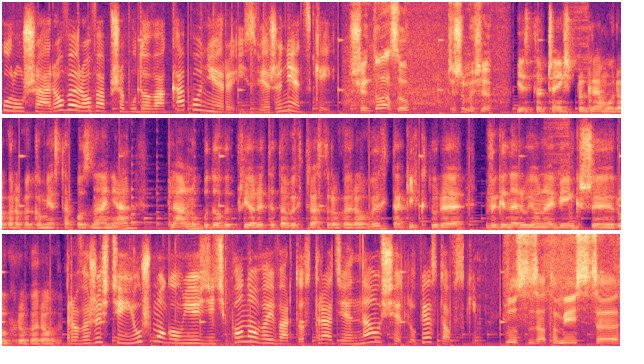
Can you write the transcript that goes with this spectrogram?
Wtorku rusza rowerowa przebudowa Kaponiery i Zwierzynieckiej. Święto lasu. Cieszymy się. Jest to część programu rowerowego miasta Poznania, planu budowy priorytetowych tras rowerowych, takich, które wygenerują największy ruch rowerowy. Rowerzyści już mogą jeździć po nowej wartostradzie na osiedlu piastowskim. Plus za to miejsce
